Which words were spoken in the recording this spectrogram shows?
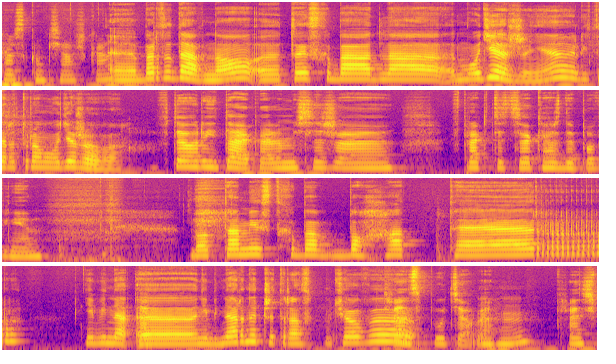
Polską książkę? E, bardzo dawno, e, to jest chyba dla młodzieży, nie? Literatura młodzieżowa. W teorii tak, ale myślę, że w praktyce każdy powinien. Bo tam jest chyba bohater niebina, e, niebinarny czy transpłciowy? Transpłciowy. Mhm. Trans,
